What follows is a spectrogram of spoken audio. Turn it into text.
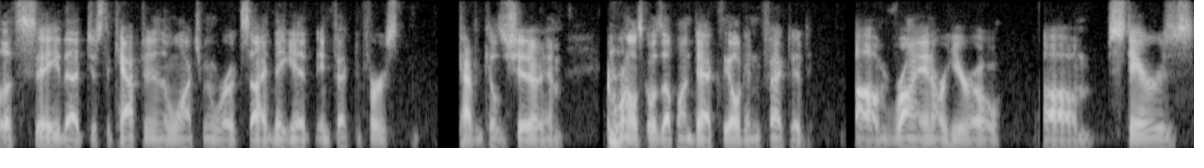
let's say that just the captain and the watchman were outside. They get infected first. Captain kills the shit out of him. Everyone else goes up on deck. They all get infected. Um, Ryan, our hero, um, stares.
